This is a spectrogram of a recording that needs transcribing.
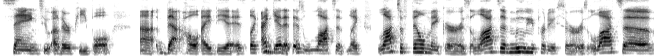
saying to other people. Uh, that whole idea is like, I get it. There's lots of like, lots of filmmakers, lots of movie producers, lots of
